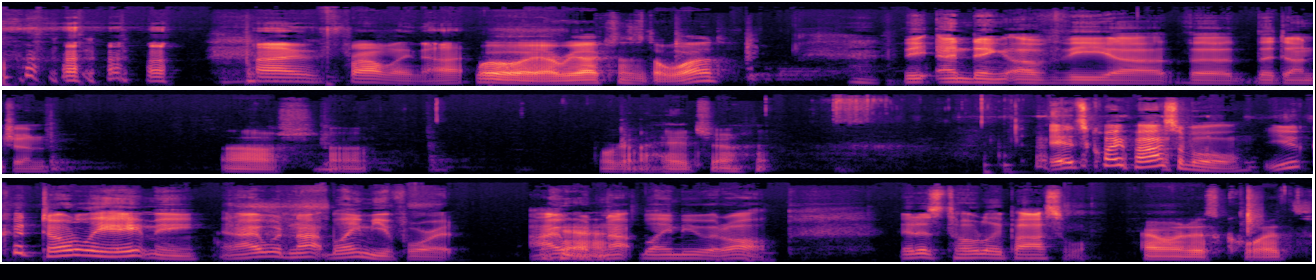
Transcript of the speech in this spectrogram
I'm probably not. Wait, wait, our reactions to what? The ending of the uh the the dungeon. Oh shit. We're gonna hate you. It's quite possible. You could totally hate me, and I would not blame you for it. I Yeah. would not blame you at all. It is totally possible. Everyone just quits.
